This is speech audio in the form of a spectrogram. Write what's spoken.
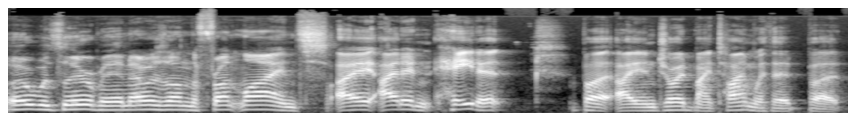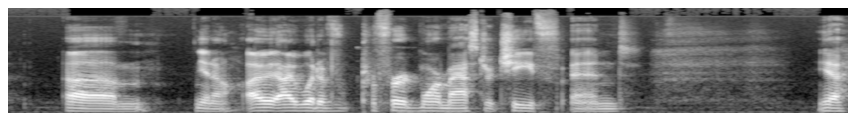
I was there, man. I was on the front lines. I, I didn't hate it, but I enjoyed my time with it. But, um, you know, I, I would have preferred more Master Chief. And, yeah.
